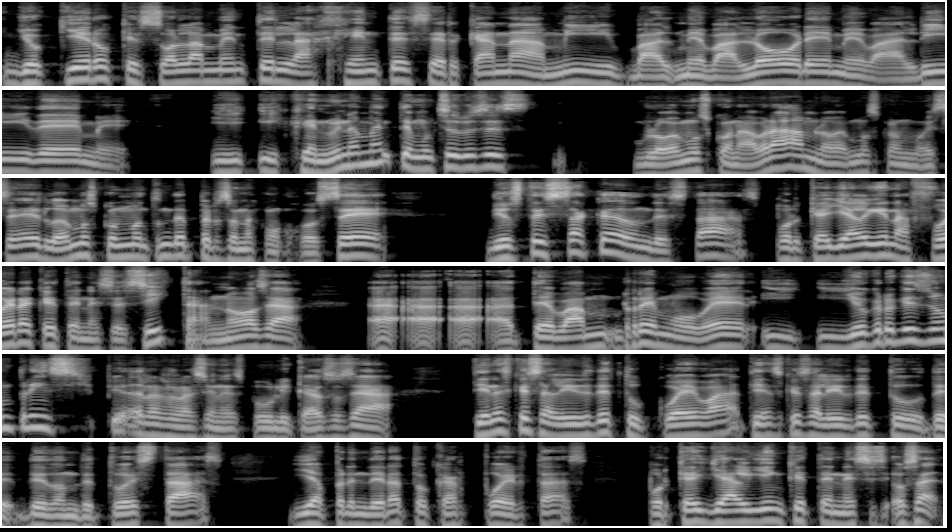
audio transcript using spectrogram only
yo quiero que solamente la gente cercana a mí me valore, me valide, me... Y, y genuinamente muchas veces lo vemos con Abraham, lo vemos con Moisés, lo vemos con un montón de personas, con José. Dios te saca de donde estás porque hay alguien afuera que te necesita, ¿no? O sea, te va a remover. Y, yo creo que es un principio de las relaciones públicas. O sea, tienes que salir de tu cueva, tienes que salir de, tu, de, de donde tú estás y aprender a tocar puertas porque hay alguien que te necesita. O sea,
